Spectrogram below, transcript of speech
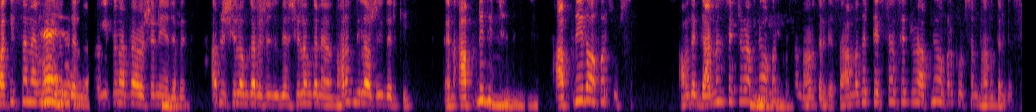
পাকিস্তান এখন হ্যাঁ, সুযোগ হ্যাঁ। দেন না। পাকিস্তান আপনার ব্যবসা নিয়ে যাবে। আপনি শ্রীলঙ্কার সুযোগ দেন শ্রীলঙ্কা ভারত দিলে অসুবিধার কি? কারণ আপনি দিচ্ছেন। আপনি এটা অফার করছেন। আমাদের গার্মেন্টস সেক্টর আপনি অফার করছেন ভারতের কাছে আমাদের টেক্সটাইল সেক্টর আপনি অফার করছেন ভারতের কাছে।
